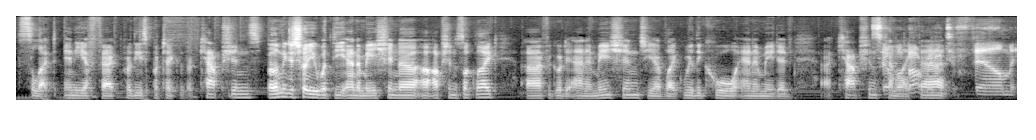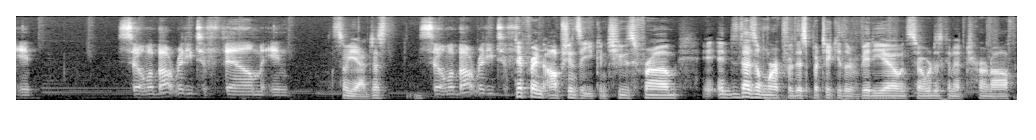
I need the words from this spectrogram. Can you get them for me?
select any effect for these particular captions. But let me just show you what the animation uh, options look like. Uh, if you go to animations, you have like really cool animated uh, captions, So kind of like about ready that. to film in. So I'm about ready to film in. So yeah, just So I'm about ready to. Different options that you can choose from. It, it doesn't work for this particular video, and so we're just gonna turn off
